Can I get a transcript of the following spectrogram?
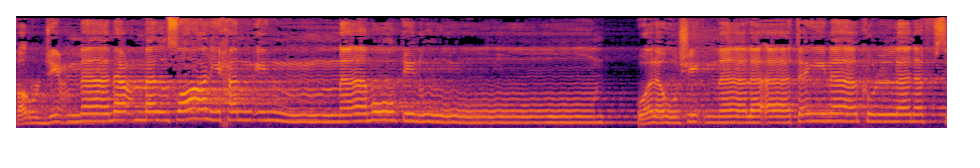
فارجعنا نعمل صالحا إنا موقنون. ولو شئنا لآتينا كل نفس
